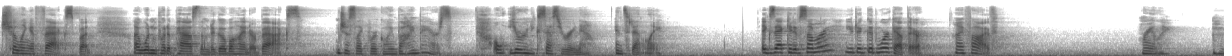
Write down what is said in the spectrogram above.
chilling effects, but I wouldn't put it past them to go behind our backs. Just like we're going behind theirs. Oh, you're an accessory now, incidentally. Executive summary? You did good work out there. High five. Really? Mm-hmm.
